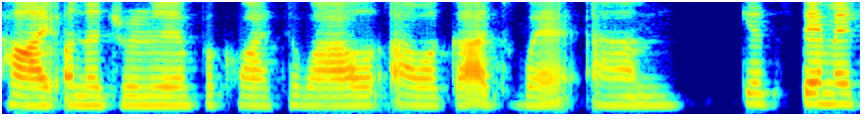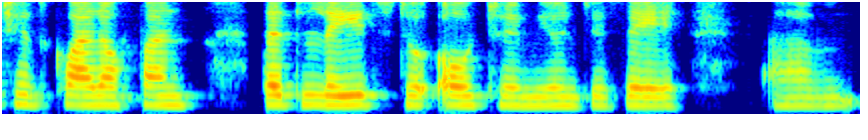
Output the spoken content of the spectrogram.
high on adrenaline for quite a while, our gut where um, gets damaged quite often that leads to autoimmune disease. Um,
